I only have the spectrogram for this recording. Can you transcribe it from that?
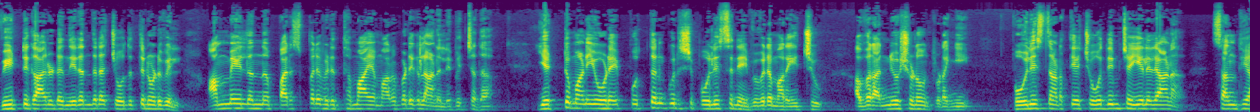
വീട്ടുകാരുടെ നിരന്തര ചോദ്യത്തിനൊടുവിൽ അമ്മയിൽ നിന്ന് പരസ്പര വിരുദ്ധമായ മറുപടികളാണ് ലഭിച്ചത്. എട്ട് മണിയോടെ പുത്തൻകുരിശ് പോലീസിനെ വിവരമറിയിച്ചു അവർ അന്വേഷണവും തുടങ്ങി. പോലീസ് നടത്തിയ ചോദ്യം ചെയ്യലിലാണ് സന്ധ്യ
